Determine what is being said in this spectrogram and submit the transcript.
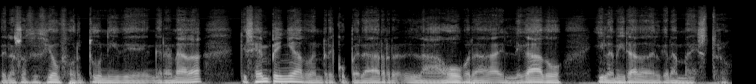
de la Asociación Fortuny de Granada, que se ha empeñado en recuperar la obra, el legado y la mirada del gran maestro.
